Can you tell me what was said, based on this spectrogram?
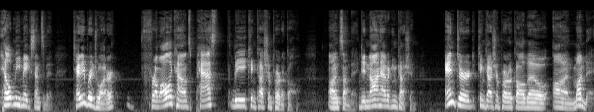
help me make sense of it. Teddy Bridgewater, from all accounts, passed league concussion protocol on Sunday. Did not have a concussion. Entered concussion protocol though on Monday,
